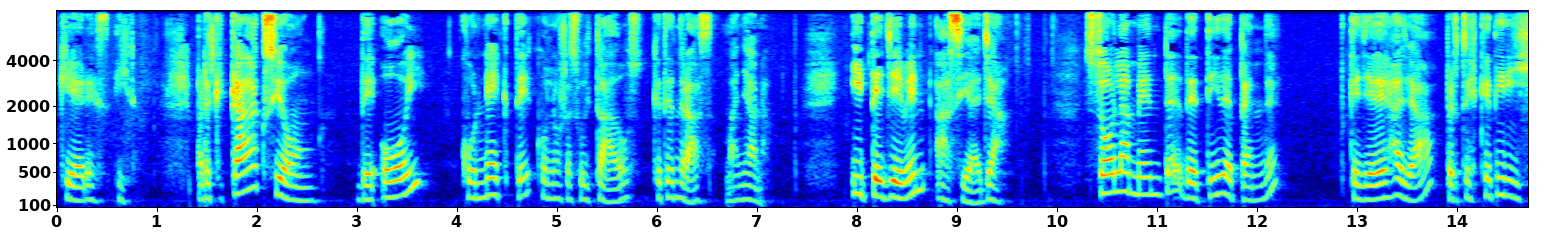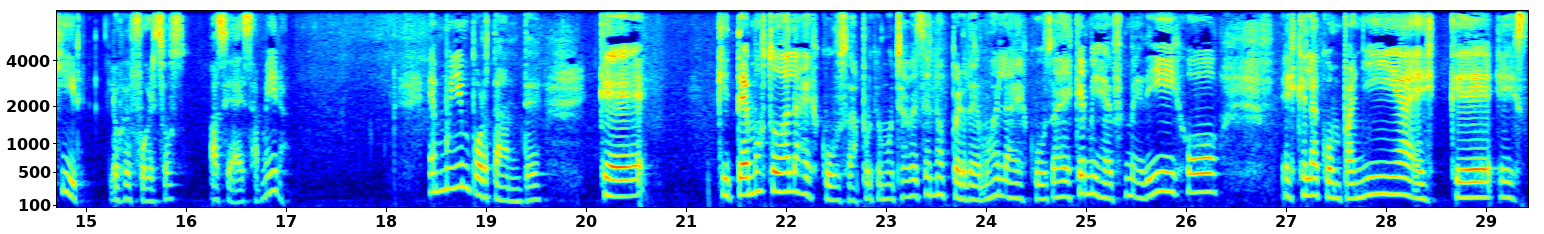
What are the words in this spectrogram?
quieres ir, para que cada acción de hoy conecte con los resultados que tendrás mañana y te lleven hacia allá. Solamente de ti depende que llegues allá, pero tienes que dirigir los esfuerzos hacia esa mira. Es muy importante que quitemos todas las excusas, porque muchas veces nos perdemos en las excusas. Es que mi jefe me dijo, es que la compañía, es que, es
